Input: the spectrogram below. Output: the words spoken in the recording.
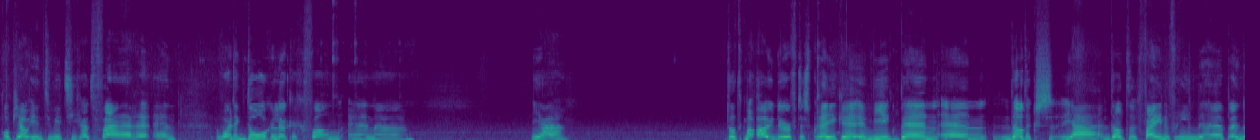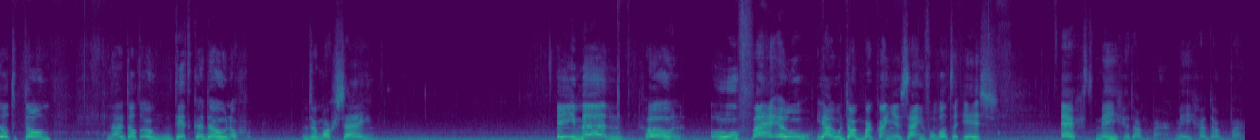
op jouw intuïtie gaat varen. En daar word ik dolgelukkig van. En uh, ja. dat ik me uit durf te spreken in wie ik ben. En dat ik, ja, dat ik fijne vrienden heb. En dat ik dan, nou, dat ook dit cadeau nog er mag zijn. Amen. Gewoon, hoe, fijn, hoe, ja, hoe dankbaar kan je zijn voor wat er is? Echt mega dankbaar. Mega dankbaar.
